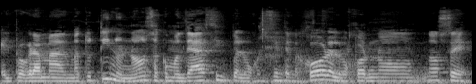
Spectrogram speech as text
el programa matutino, ¿no? O sea, como el de ah, sí, a lo mejor se siente mejor, a lo mejor no, no sé.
